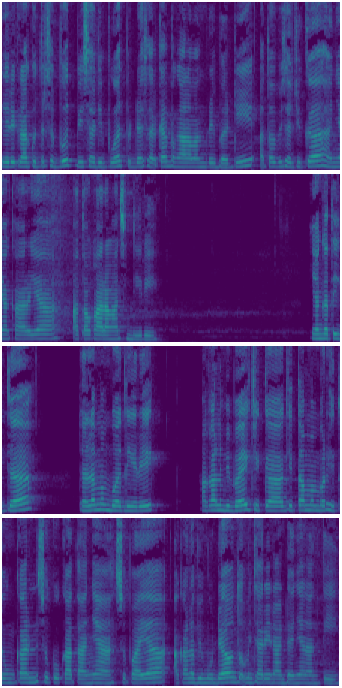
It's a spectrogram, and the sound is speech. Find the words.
Lirik lagu tersebut bisa dibuat berdasarkan pengalaman pribadi atau bisa juga hanya karya atau karangan sendiri. Yang ketiga, dalam membuat lirik akan lebih baik jika kita memperhitungkan suku katanya supaya akan lebih mudah untuk mencari nadanya nanti.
